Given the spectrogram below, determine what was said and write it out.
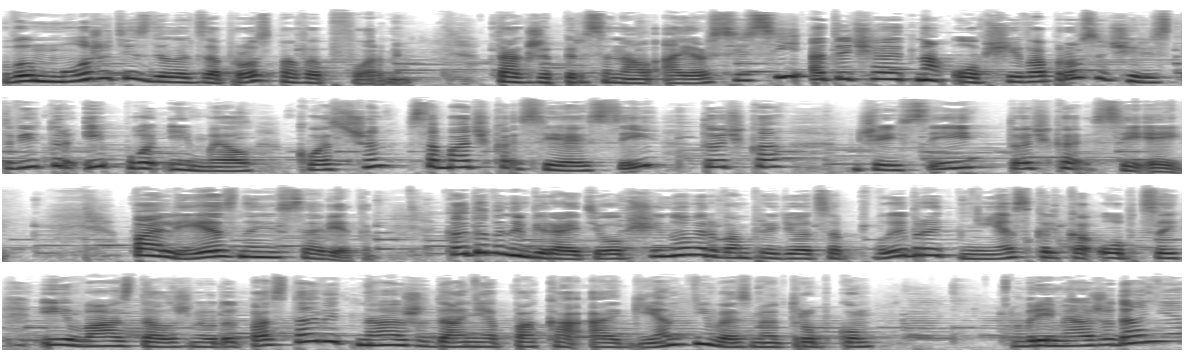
вы можете сделать запрос по веб-форме. Также персонал IRCC отвечает на общие вопросы через Twitter и по email question собачка cic.gc.ca. Полезные советы. Когда вы набираете общий номер, вам придется выбрать несколько опций, и вас должны будут поставить на ожидание, пока агент не возьмет трубку. Время ожидания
